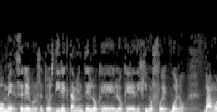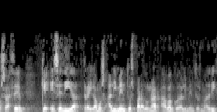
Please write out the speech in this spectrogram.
come cerebros. Entonces directamente lo que, lo que dijimos fue, bueno, vamos a hacer que ese día traigamos alimentos para donar a Banco de Alimentos Madrid.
